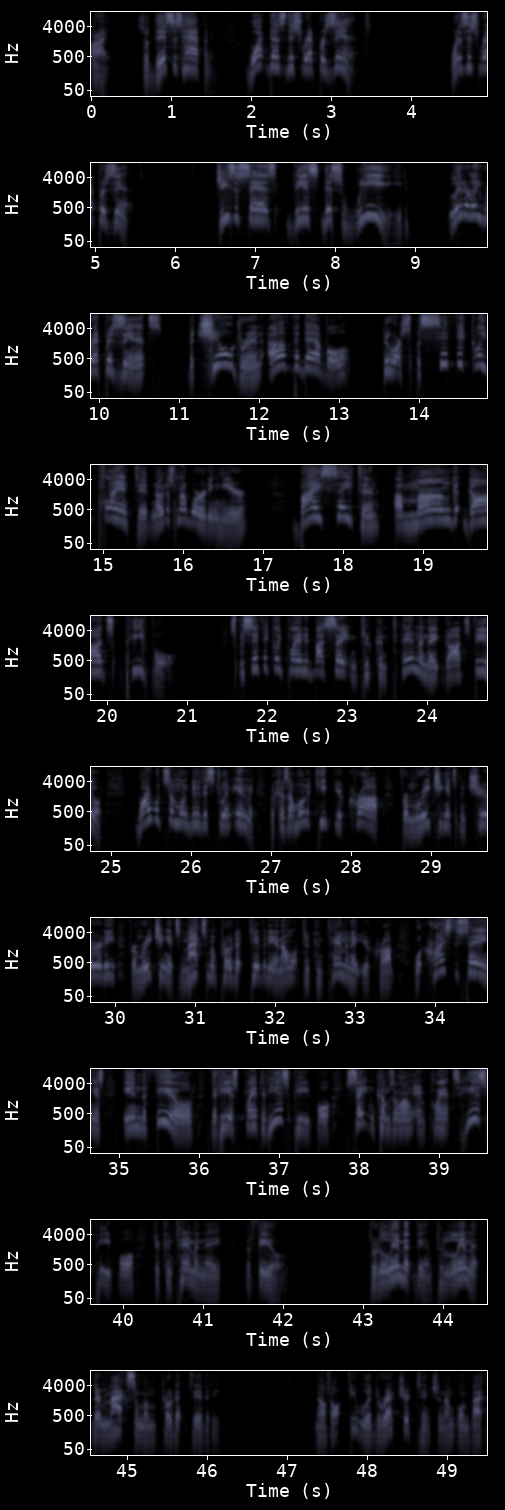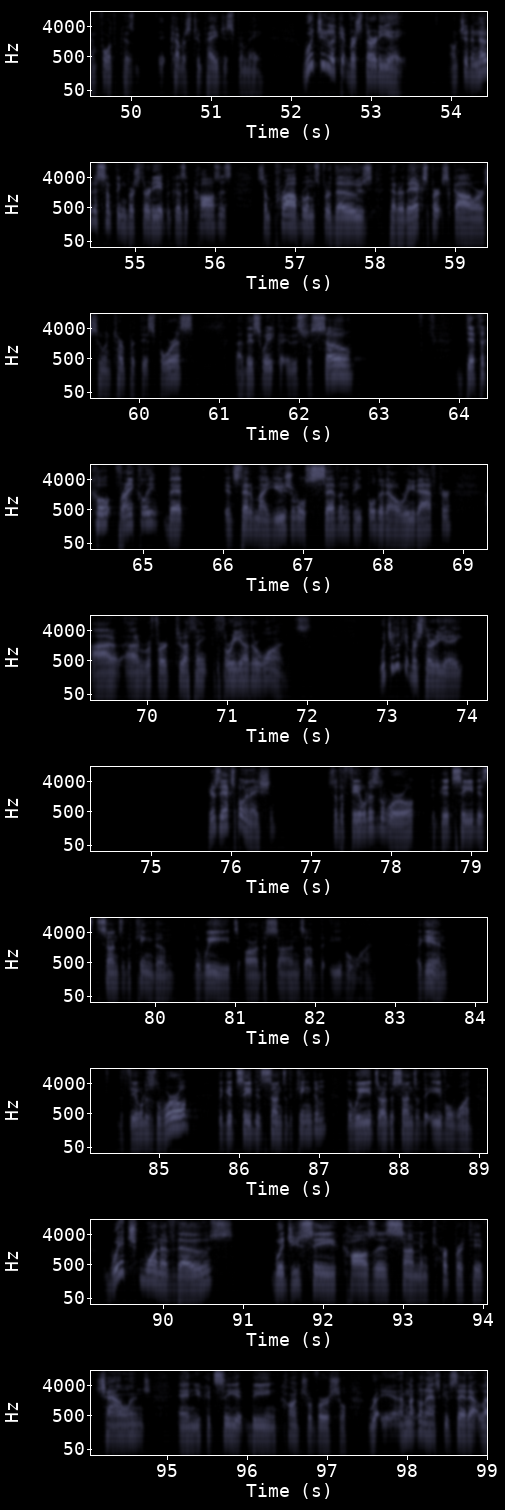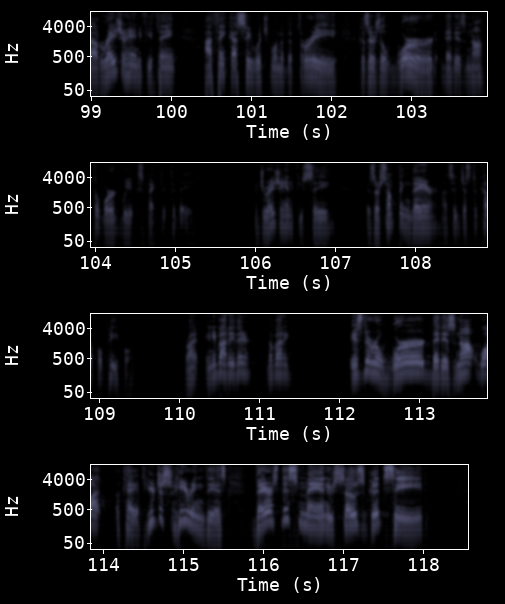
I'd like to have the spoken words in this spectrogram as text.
All right, so this is happening. What does this represent? What does this represent? Jesus says this, this weed literally represents the children of the devil who are specifically planted, notice my wording here, by Satan among God's people specifically planted by Satan to contaminate God's field. Why would someone do this to an enemy? Because I want to keep your crop from reaching its maturity, from reaching its maximum productivity, and I want to contaminate your crop. What Christ is saying is in the field that He has planted His people, Satan comes along and plants His people to contaminate the field, to limit them, to limit their maximum productivity. Now, if, you would, direct your attention. I'm going back and forth because it covers two pages for me. Would you look at verse 38? I want you to notice something in verse 38 because it causes some problems for those that are the expert scholars who interpret this for us. Uh, this week, this was so difficult, frankly, that instead of my usual seven people that I'll read after, I, I referred to, I think, three other ones. Would you look at verse 38? Here's the explanation. So the field is the world, the good seed is the sons of the kingdom, the weeds are the sons of the evil one. Again, the field is the world, the good seed is the sons of the kingdom, the weeds are the sons of the evil one. Which one of those would you see causes some interpretive challenge and you could see it being controversial? I'm not going to ask you to say it out loud. Raise your hand if you think, I think I see which one of the three, because there's a word that is not the word we expect it to be. Would you raise your hand if you see? Is there something there? I'd say just a couple people, right? Anybody there? Nobody? Is there a word that is not what? Okay, if you're just hearing this, there's this man who sows good seed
